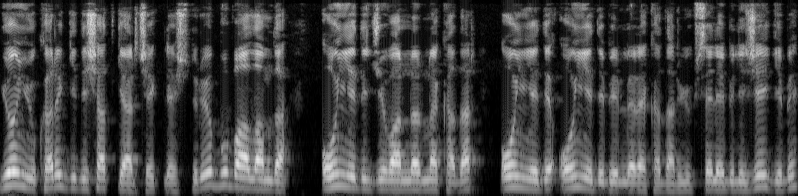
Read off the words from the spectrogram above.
yön yukarı gidişat gerçekleştiriyor. Bu bağlamda 17 civarlarına kadar 17-17 birlere kadar yükselebileceği gibi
